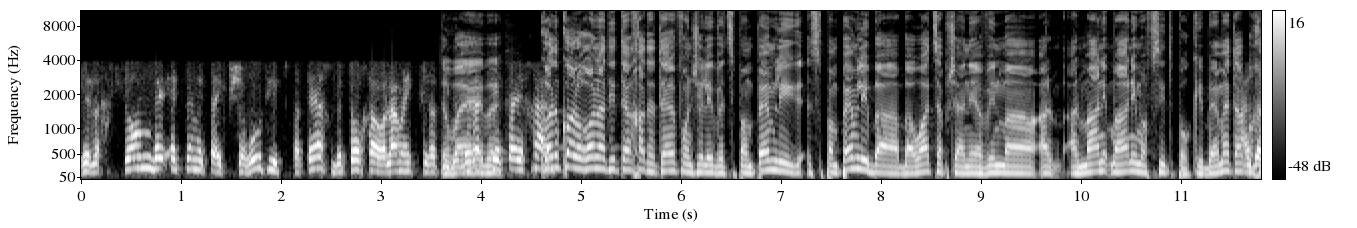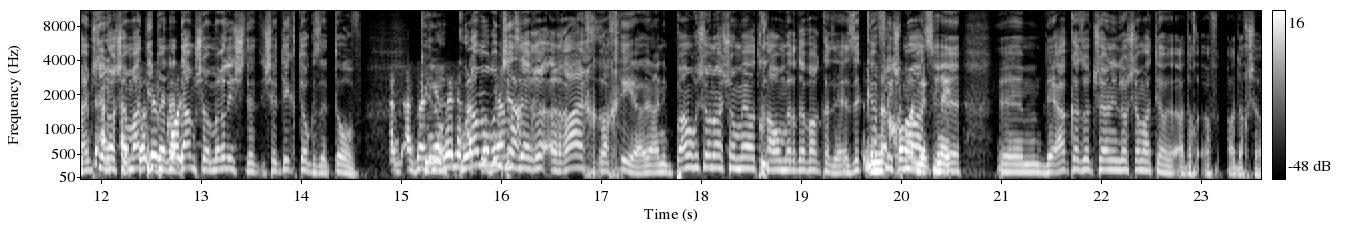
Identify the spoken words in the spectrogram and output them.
זה לחסום בעצם את האפשרות להתפתח בתוך העולם היצירתי. טוב, זה רק אה, קטע אחד. קודם כל, רונה, תיתן לך את הטלפון שלי ותספמפם לי, לי בוואטסאפ שאני אבין מה, על, על מה, אני, מה אני מפסיד פה. כי באמת, בחיים שלי לא שמעתי בן כל... אדם שאומר לי שטיקטוק זה טוב. אז, אז כאילו, אני אראה לך, כולם אומרים שזה רע הכרחי. אני פעם ראשונה שומע אותך אומר דבר כזה. איזה כיף נכון, לשמוע לפני... אה, דעה כזאת שאני לא שמעתי עד, עד עכשיו.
